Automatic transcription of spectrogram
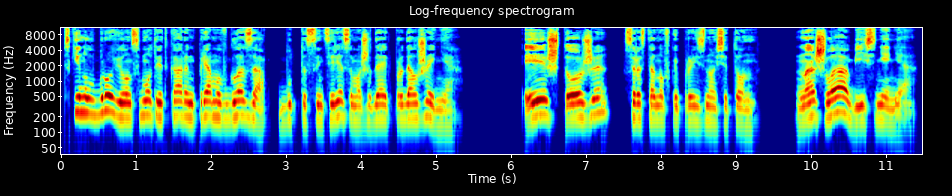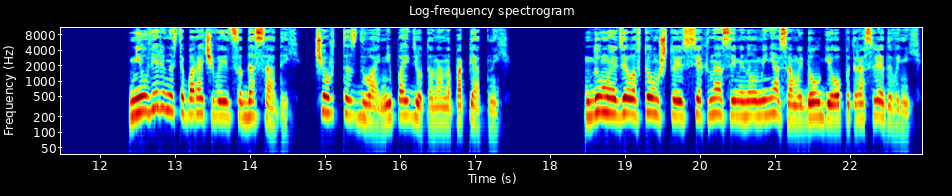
Скинув брови, он смотрит Карен прямо в глаза, будто с интересом ожидает продолжения. «И что же?» — с расстановкой произносит он. «Нашла объяснение». Неуверенность оборачивается досадой. Черт-то с два, не пойдет она на попятный. Думаю, дело в том, что из всех нас именно у меня самый долгий опыт расследований,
